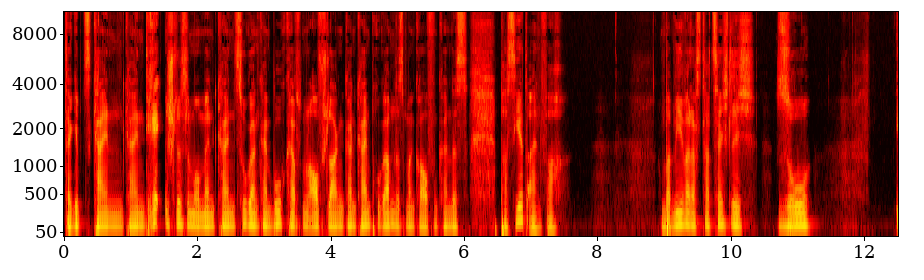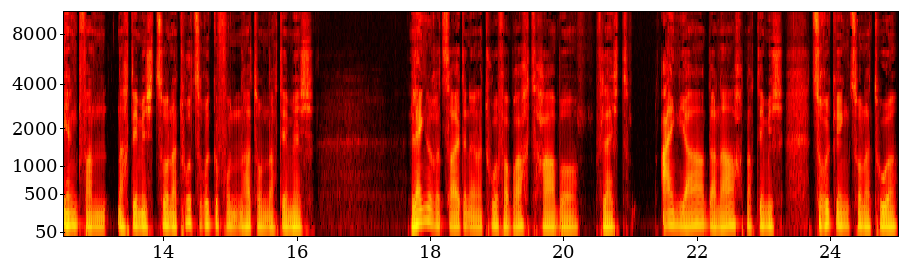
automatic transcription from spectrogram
da gibt's keinen, keinen direkten Schlüsselmoment, keinen Zugang, kein Buch, das man aufschlagen kann, kein Programm, das man kaufen kann. Das passiert einfach. Und bei mir war das tatsächlich so, irgendwann, nachdem ich zur Natur zurückgefunden hatte und nachdem ich längere Zeit in der Natur verbracht habe, vielleicht ein Jahr danach, nachdem ich zurückging zur Natur,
